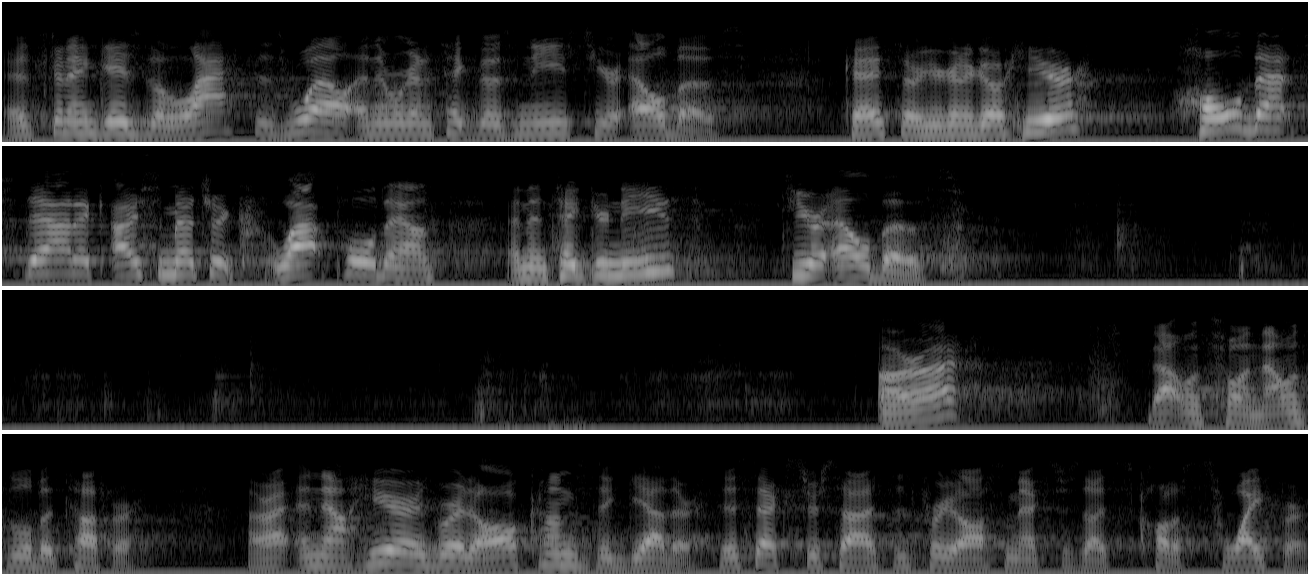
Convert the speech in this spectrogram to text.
It's going to engage the lats as well, and then we're going to take those knees to your elbows. Okay, so you're going to go here, hold that static isometric lat pull down, and then take your knees to your elbows. All right? That one's fun. That one's a little bit tougher. All right, and now here is where it all comes together. This exercise is a pretty awesome exercise. It's called a swiper.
